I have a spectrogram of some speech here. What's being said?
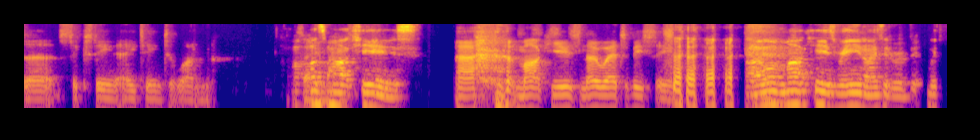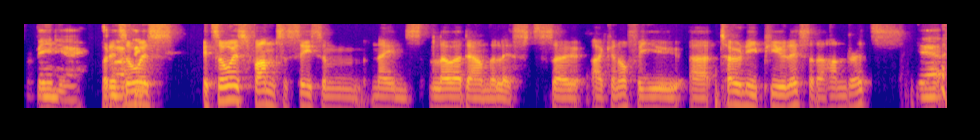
uh, 16, 18 to 1. So- Odds Mark Hughes. Uh, Mark Hughes, nowhere to be seen. I want Mark Hughes reunited with with Robinho. But I it's think- always it's always fun to see some names lower down the list. So I can offer you uh, Tony Pulis at hundreds, yeah.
